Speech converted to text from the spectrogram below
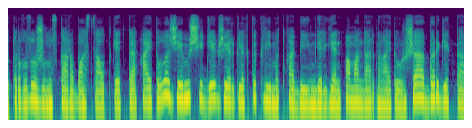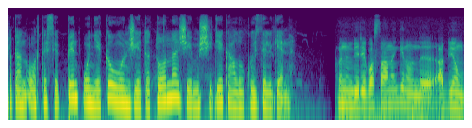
отырғызу жұмыстары басталып кетті. Айтулы жеміс жидек жергілікті климатқа бейімделген. Мамандардың айтуынша бір гектардан орта есеппен 12-17 тонна жеміс жидек алу көзделген. Өнім бере бастағаннан кейін енді объем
